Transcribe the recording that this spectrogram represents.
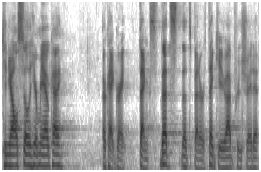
Can you all still hear me okay? Okay, great. Thanks. That's, that's better. Thank you. I appreciate it.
